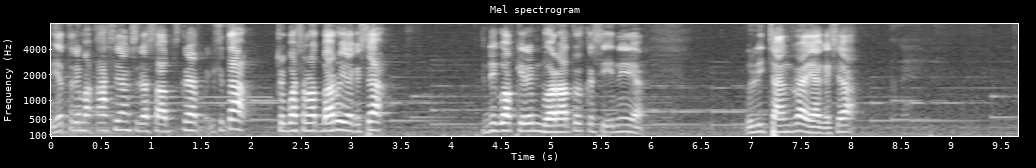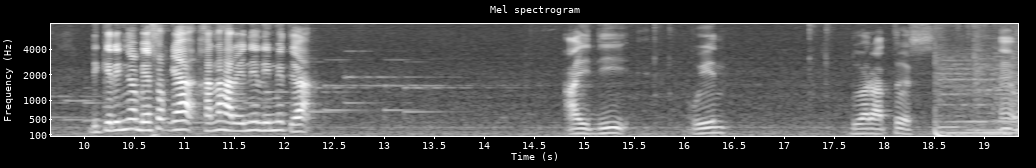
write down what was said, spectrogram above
dia terima kasih yang sudah subscribe. Kita coba slot baru ya guys ya. Ini gua kirim 200 ke sini ya. Willy Chandra ya guys ya. Dikirimnya besok ya karena hari ini limit ya. ID win 200 M.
